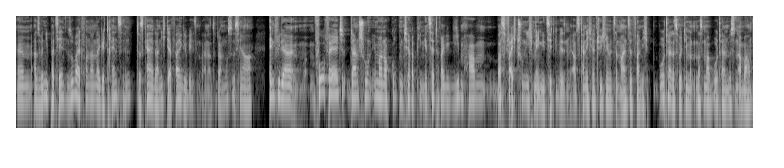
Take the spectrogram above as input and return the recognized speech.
Ähm, also wenn die Patienten so weit voneinander getrennt sind, das kann ja da nicht der Fall gewesen sein. Also da muss es ja entweder im Vorfeld dann schon immer noch Gruppentherapien etc. gegeben haben, was vielleicht schon nicht mehr indiziert gewesen wäre. Das kann ich natürlich hier mit im Einzelfall nicht beurteilen, das wird jemand anders mal beurteilen müssen, aber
